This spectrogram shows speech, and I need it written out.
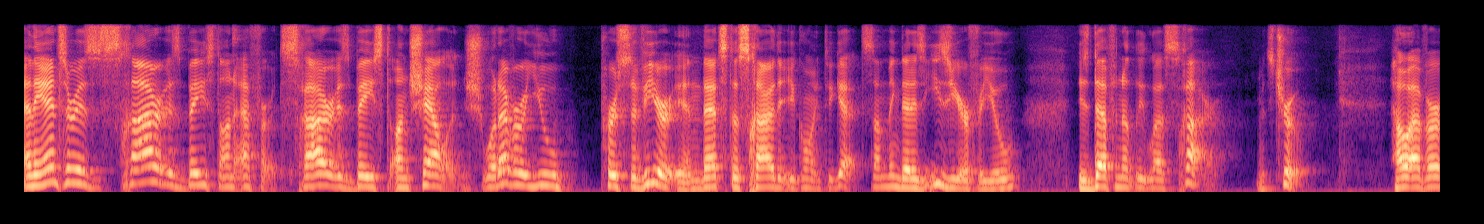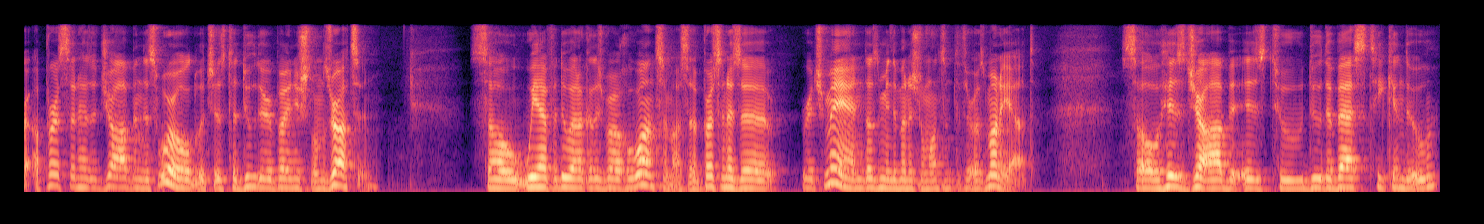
And the answer is schar is based on effort. Schar is based on challenge. Whatever you persevere in, that's the schar that you're going to get. Something that is easier for you is definitely less schar. It's true. However, a person has a job in this world which is to do their Bainishlam's Ratzin. So we have to do what HaKadosh Baruch Hu wants from us. If a person is a rich man, doesn't mean the Banishlam wants him to throw his money out. So his job is to do the best he can do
